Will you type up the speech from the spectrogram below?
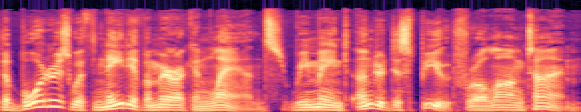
The borders with Native American lands remained under dispute for a long time.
